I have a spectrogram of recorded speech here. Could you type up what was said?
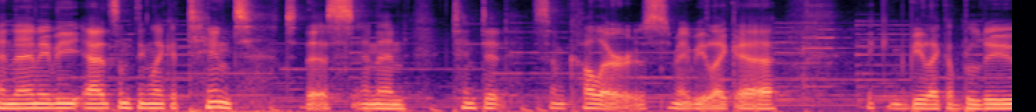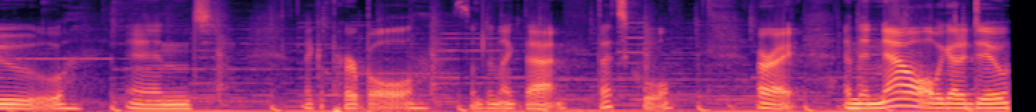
And then maybe add something like a tint to this and then tint it some colors. Maybe like a, it can be like a blue and like a purple, something like that. That's cool. All right, and then now all we gotta do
